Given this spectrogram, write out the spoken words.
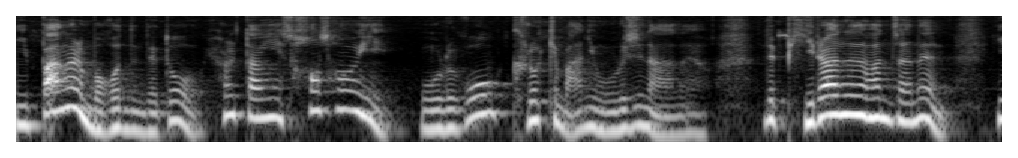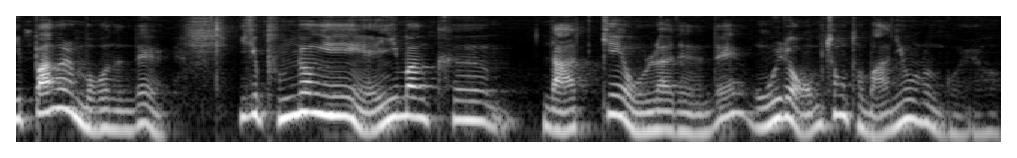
이 빵을 먹었는데도 혈당이 서서히 오르고 그렇게 많이 오르지는 않아요. 근데 B라는 환자는 이 빵을 먹었는데 이게 분명히 A만큼 낮게 올라야 되는데 오히려 엄청 더 많이 오른 거예요.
